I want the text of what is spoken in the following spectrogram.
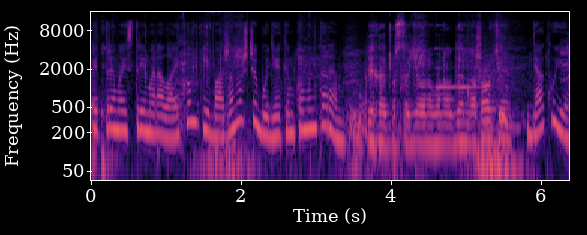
Підтримай стрімера лайком і бажано ще будь-яким коментарем. Бігай по стадіону, воно один на жовтій. Дякую.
